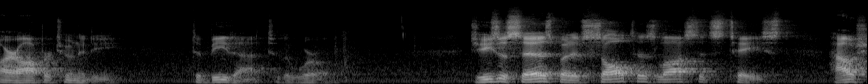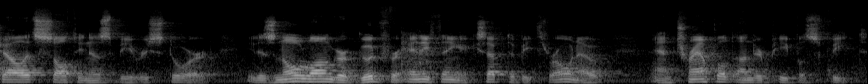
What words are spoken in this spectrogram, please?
our opportunity to be that to the world. Jesus says, But if salt has lost its taste, how shall its saltiness be restored? It is no longer good for anything except to be thrown out and trampled under people's feet.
